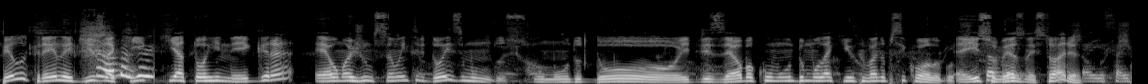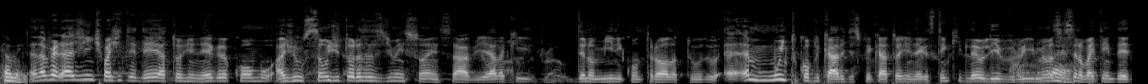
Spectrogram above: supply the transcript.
pelo trailer diz É, mas aqui que a Torre Negra é uma junção entre dois mundos. O mundo do Idris Elba com o mundo do molequinho que vai no psicólogo. É isso Também. mesmo na história? é isso aí também. É, Na verdade, a gente pode entender a Torre Negra como a junção de todas as dimensões, sabe? Ela que denomina e controla tudo. É, é muito complicado de explicar a Torre Negra. Você tem que ler o livro e mesmo assim É. você não vai entender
